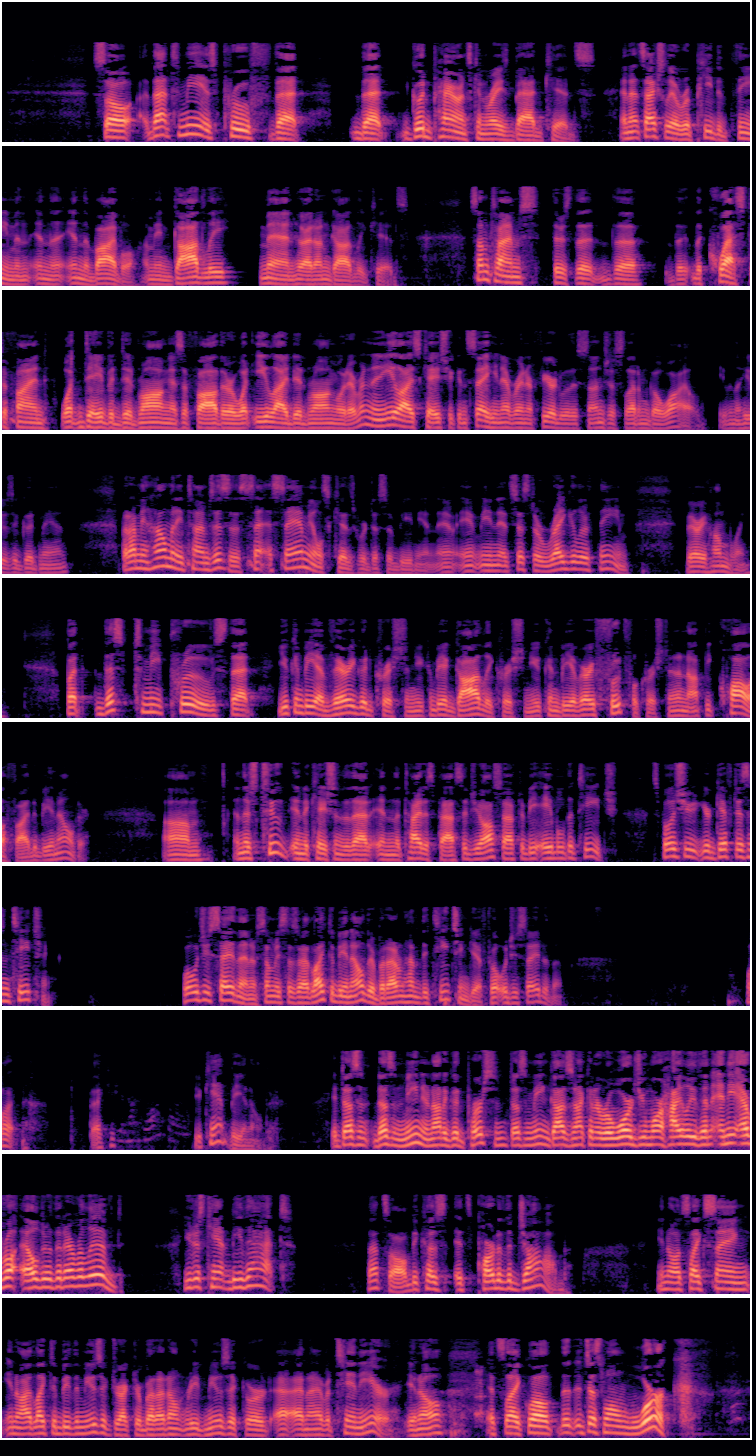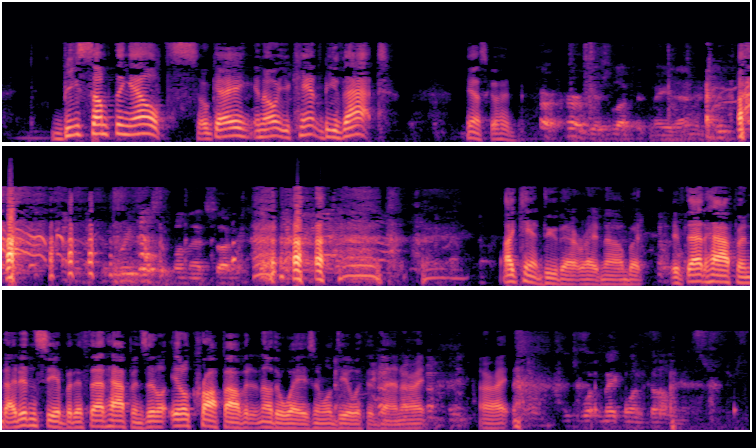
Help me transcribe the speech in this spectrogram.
So that to me is proof that that good parents can raise bad kids. And that's actually a repeated theme in, in the in the Bible. I mean, godly men who had ungodly kids. Sometimes there's the the the, the quest to find what David did wrong as a father or what Eli did wrong or whatever. And in Eli's case, you can say he never interfered with his son, just let him go wild, even though he was a good man. But I mean, how many times is this? Samuel's kids were disobedient. I mean, it's just a regular theme. Very humbling. But this to me proves that you can be a very good Christian, you can be a godly Christian, you can be a very fruitful Christian and not be qualified to be an elder. Um, and there's two indications of that in the Titus passage. You also have to be able to teach. Suppose you, your gift isn't teaching. What would you say then if somebody says, I'd like to be an elder, but I don't have the teaching gift? What would you say to them? What? Becky? You can't be an elder. It doesn't, doesn't mean you're not a good person. Doesn't mean God's not going to reward you more highly than any ever elder that ever lived. You just can't be that. That's all, because it's part of the job. You know, it's like saying, you know, I'd like to be the music director, but I don't read music or, and I have a tin ear, you know? It's like, well, it just won't work. Be something else, okay? You know, you can't be that. Yes, go ahead. Herb, Herb just looked at me then. Rediscipline that sucker. I can't do that right now, but if that happened, I didn't see it, but if that happens, it'll it'll crop out in other ways, and we'll deal with it then. All right, all right. Just what, make one comment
